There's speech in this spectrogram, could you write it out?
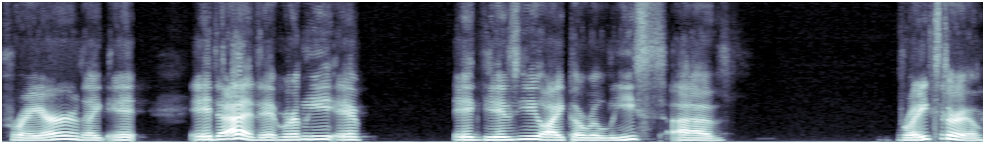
prayer, like it, it does. It really, it, it gives you like a release of breakthrough.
